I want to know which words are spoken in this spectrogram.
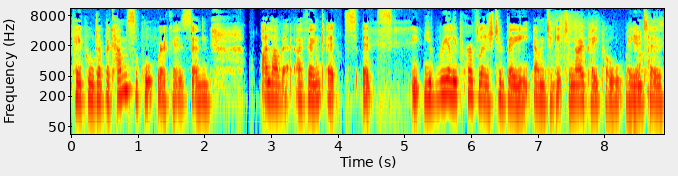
people to become support workers. And I love it. I think it's, it's, you're really privileged to be, um, to get to know people and Yeah. to,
